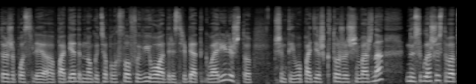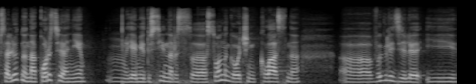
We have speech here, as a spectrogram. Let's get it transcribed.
Тоже после э, победы много теплых слов и в его адрес ребята говорили, что, в общем-то, его поддержка тоже очень важна. Ну и соглашусь с тобой абсолютно, на корте они, я имею в виду Синер с э, Сонага, очень классно э, выглядели. И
